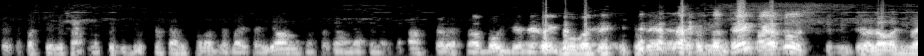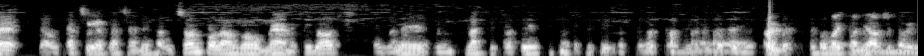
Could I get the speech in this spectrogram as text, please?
שתפסתי את זה שאנחנו נעשה בדיוק שלושה ניצחונות בבית העליון, ונצטרך אמרתם להרצאה, תלך מהבוידם, את ההימור הזה. הוא צודק, מאה אחוז. זה לא רק זה, גם איכשהו יצא שאני הראשון פה לעבור 100 נקודות, אז אני עם פלט ספרתי, יש פה בית מניאר שתריד.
